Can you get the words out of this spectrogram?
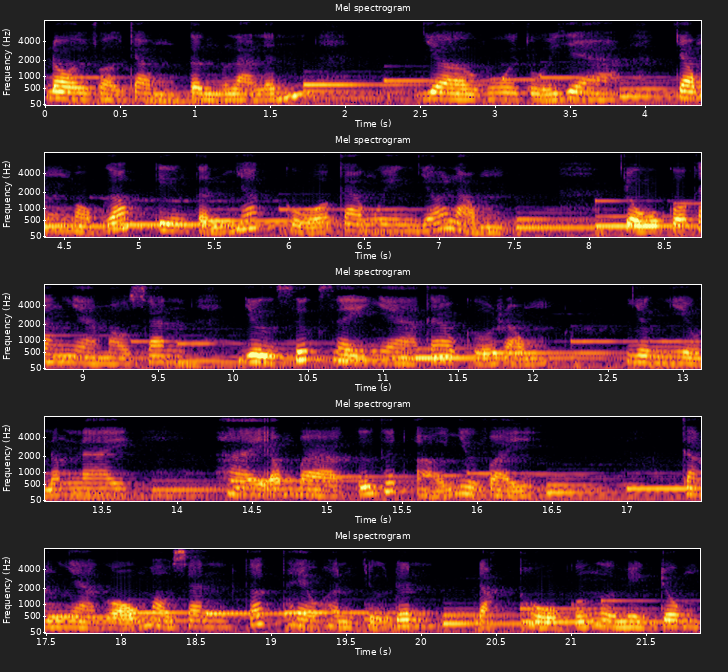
Đôi vợ chồng từng là lính giờ vui tuổi già, trong một góc yên tĩnh nhất của cao nguyên gió lộng. Chủ của căn nhà màu xanh, dư sức xây nhà cao cửa rộng. Nhưng nhiều năm nay, hai ông bà cứ thích ở như vậy. Căn nhà gỗ màu xanh cất theo hình chữ đinh, đặc thù của người miền trung,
